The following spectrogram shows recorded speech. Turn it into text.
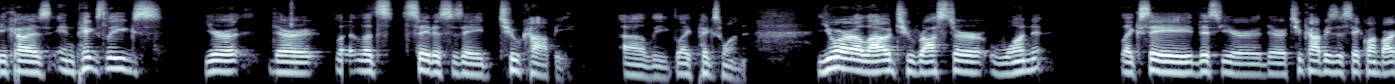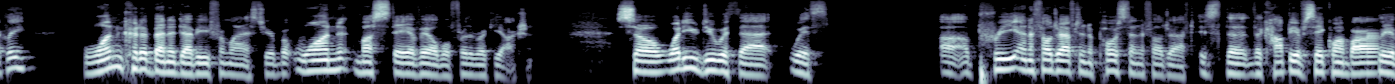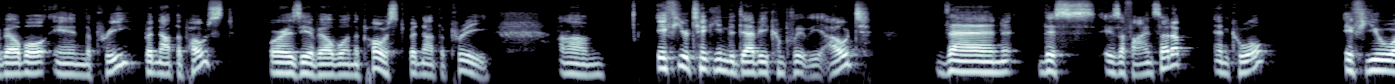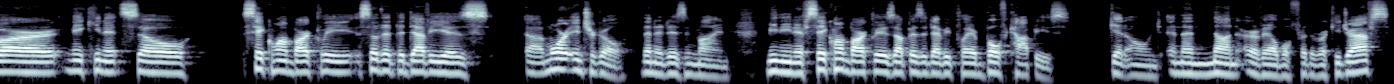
because in pigs leagues you're there let's say this is a two copy uh, league like pigs one you are allowed to roster one like say this year there are two copies of Saquon Barkley one could have been a Devy from last year but one must stay available for the rookie auction so what do you do with that with a pre NFL draft and a post NFL draft. Is the the copy of Saquon Barkley available in the pre but not the post, or is he available in the post but not the pre? Um, if you're taking the Devy completely out, then this is a fine setup and cool. If you are making it so Saquon Barkley, so that the Devy is uh, more integral than it is in mine, meaning if Saquon Barkley is up as a Devy player, both copies get owned, and then none are available for the rookie drafts.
